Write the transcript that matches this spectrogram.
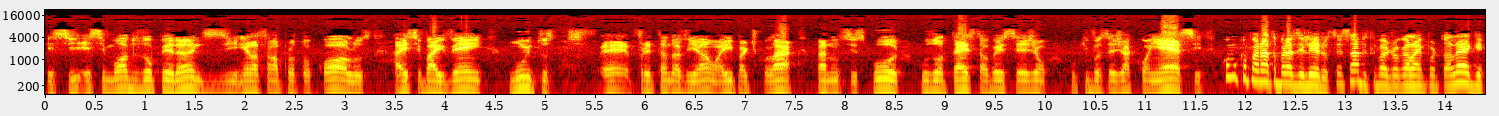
esse, esse modus operandi em relação a protocolos, a esse vai e vem, muitos é, fretando avião aí particular para não se expor, os hotéis talvez sejam o que você já conhece. Como o Campeonato Brasileiro, você sabe que vai jogar lá em Porto Alegre,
